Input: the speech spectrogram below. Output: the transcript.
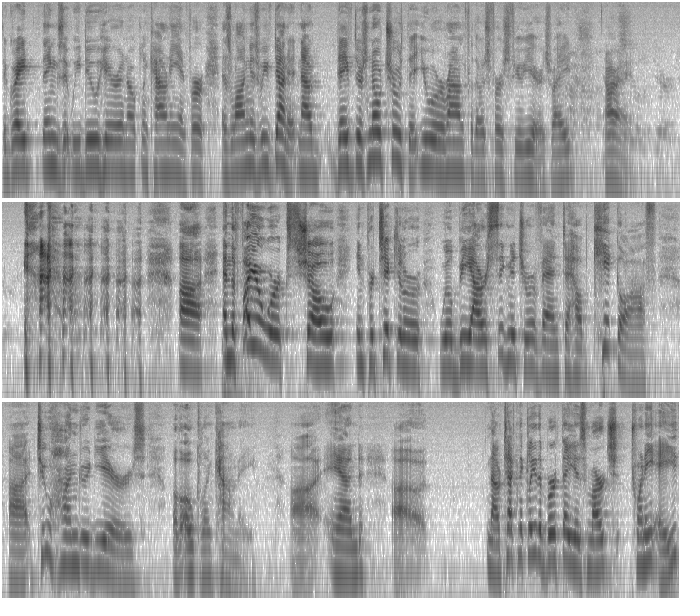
the great things that we do here in Oakland County and for as long as we've done it. Now, Dave, there's no truth that you were around for those first few years, right? All right. uh, and the fireworks show, in particular, will be our signature event to help kick off uh, 200 years of Oakland County. Uh, and uh, now, technically, the birthday is March 28th,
